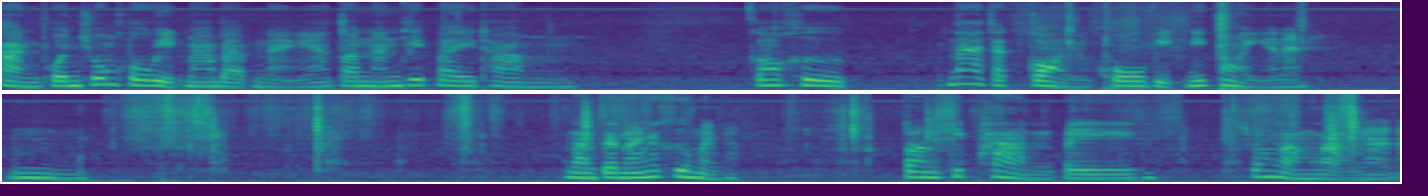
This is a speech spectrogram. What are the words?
ผ่านพ้นช่วงโควิดมาแบบไหนอะตอนนั้นที่ไปทำก็คือน่าจะก่อนโควิดนิดหน่อยอะนะ อืม หลังจากนั้นก็คือเหมือนตอนที่ผ่านไป ช่วงหลังๆอะ่ะ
